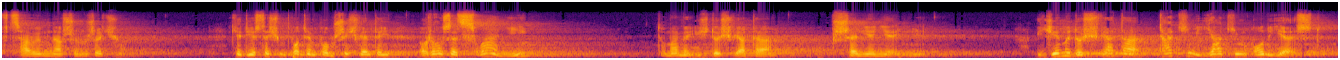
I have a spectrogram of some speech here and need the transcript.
w całym naszym życiu. Kiedy jesteśmy potem po mszy świętej rozesłani, to mamy iść do świata przemienieni. Idziemy do świata takim, jakim on jest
